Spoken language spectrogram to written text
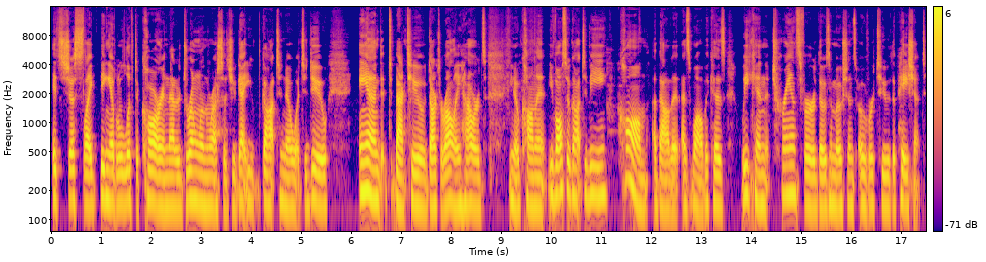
It's just like being able to lift a car and that adrenaline rush that you get. You've got to know what to do. And back to Dr. Rowley Howard's, you know, comment, you've also got to be calm about it as well because we can transfer those emotions over to the patient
